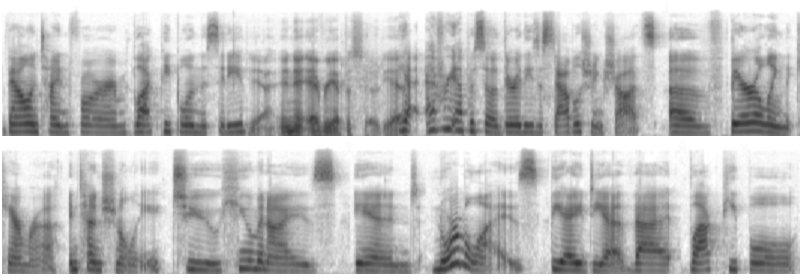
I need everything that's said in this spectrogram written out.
valentine farm black people in the city yeah. In every episode. Yeah. yeah, every episode there are these establishing shots of barreling the camera intentionally to humanize and normalize the idea that black people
